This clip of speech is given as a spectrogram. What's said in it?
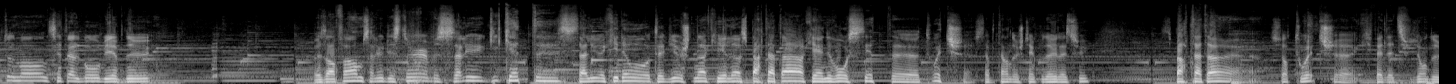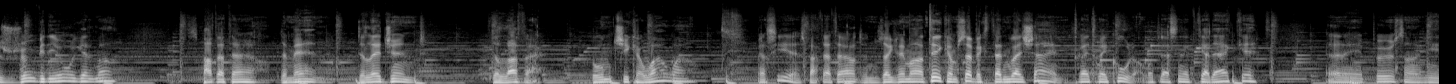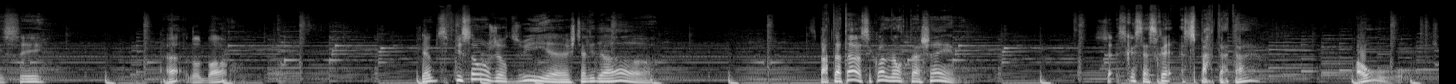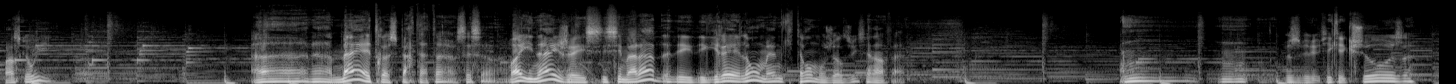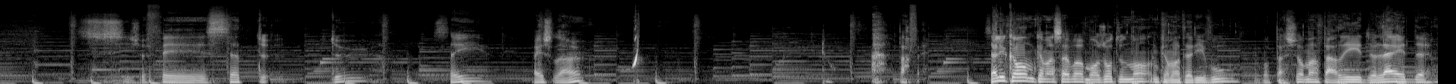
Salut tout le monde, c'est Talbot, bienvenue. Vous en forme, salut Disturb, salut Geekette, salut Akido, t'es vieux schnock qui est là, Spartateur, qui a un nouveau site euh, Twitch. Ça vous tente de jeter un coup d'œil là-dessus? Spartateur sur Twitch, euh, qui fait de la diffusion de jeux vidéo également. Spartateur, The Man, The Legend, The Lover. Boom Chikawawa. Merci, euh, Spartateur, de nous agrémenter comme ça avec cette nouvelle chaîne. Très, très cool. On va placer notre Kodak. Allez, un peu, sans vient ici. Ah, l'autre bord. J'ai un petit frisson aujourd'hui. Euh, je suis allé dehors. Spartateur, c'est quoi le nom de ta chaîne? Est-ce que ça serait Spartateur? Oh, je pense que oui. Ah, non, maître Spartateur, c'est ça. Ouais, il neige, c'est malade. Des, des grêlons, man, qui tombent aujourd'hui, c'est l'enfer. Hum, hum. Juste vérifier quelque chose. Je fais 7, 2, save, sur le 1. Ah, parfait. Salut Combe, comment ça va? Bonjour tout le monde, comment allez-vous? On va pas sûrement parler de l'aide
